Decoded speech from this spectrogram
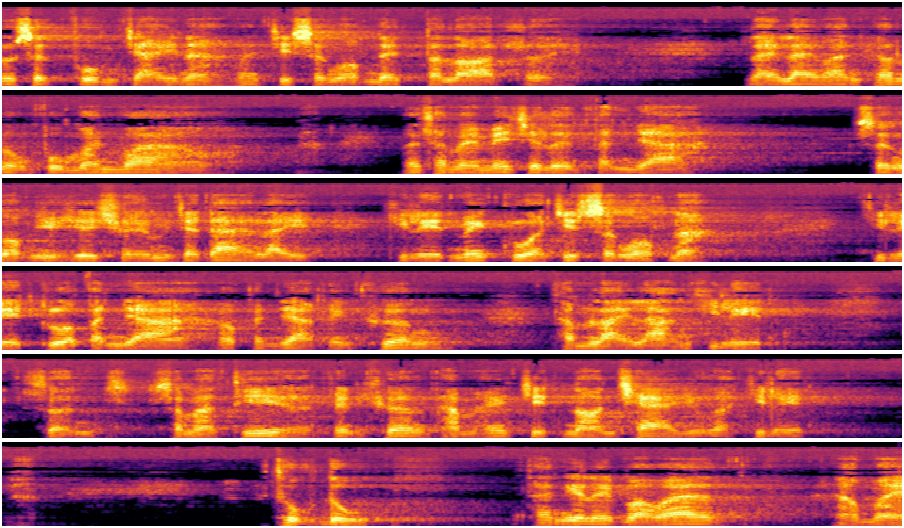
รู้สึกภูมิใจนะว่าจิตสงบได้ตลอดเลย หลายๆวันเข้าหลวงปู่มั่นว่าว่าทำไมไม่เจริญปัญญา สงบอยู่เฉยๆมันจะได้อะไร กิเลสไม่กลัวจิตสงบนะ กิเลสกลัวปัญญา เพราะปัญญาเป็นเครื่องทำลายล้างกิเลสส่วนสมาธิเป็นเครื่องทำให้จิตนอนแช่อยู่กับกิเลสถูกดุท่านก็เลยบอกว่าเอาใหม่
